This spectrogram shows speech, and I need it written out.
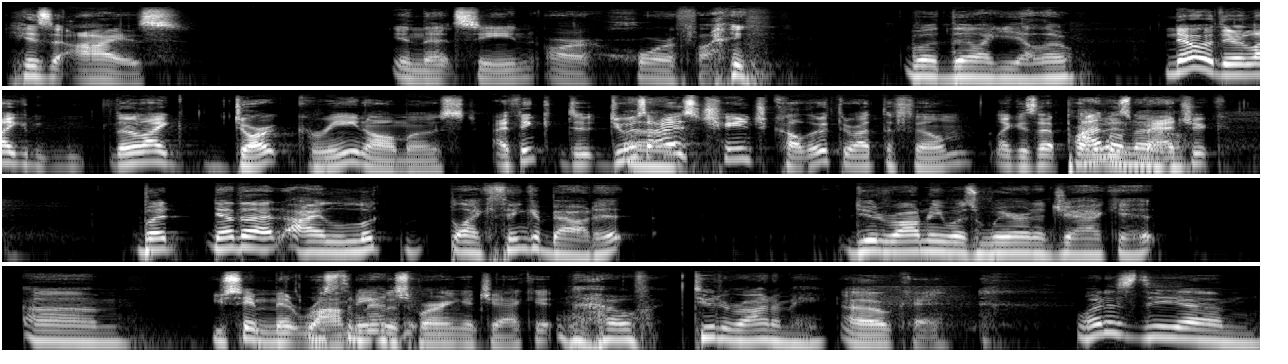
his eyes in that scene are horrifying. But they're like yellow. no, they're like they're like dark green almost. I think do, do his Uh, eyes change color throughout the film? Like, is that part I of his know. magic? But now that I look like think about it, Deuteronomy was wearing a jacket. Um, You say Mitt What's the Romney was magic? wearing a jacket? no, Deuteronomy. Oh, okay. What is the um?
